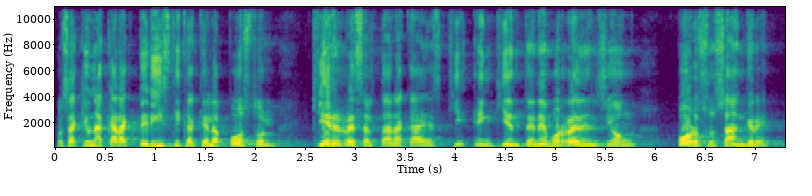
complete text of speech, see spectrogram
O sea que una característica que el apóstol quiere resaltar acá es que en quien tenemos redención por su sangre,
